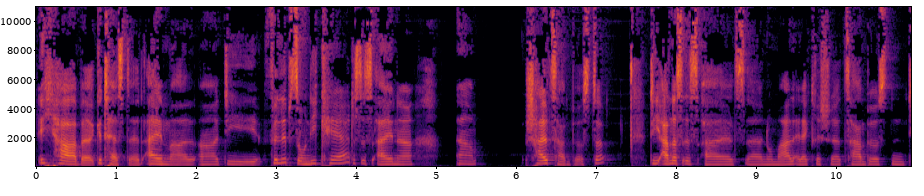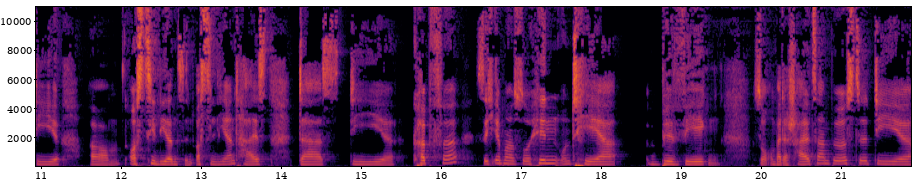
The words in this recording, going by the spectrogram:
ich habe getestet einmal äh, die Philips Sonicare, das ist eine äh, Schallzahnbürste die anders ist als äh, normale elektrische Zahnbürsten, die ähm, oszillierend sind. Oszillierend heißt, dass die Köpfe sich immer so hin und her bewegen. So, und bei der Schallzahnbürste, die,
